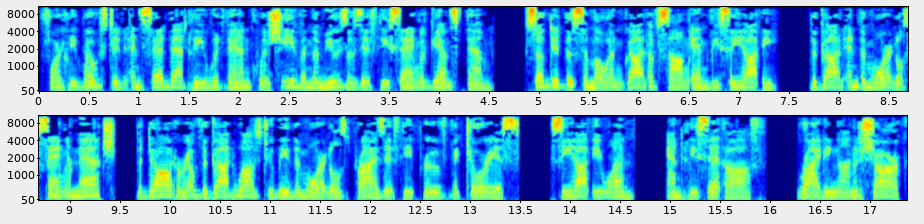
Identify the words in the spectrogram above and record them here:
for he boasted and said that he would vanquish even the muses if he sang against them. So did the Samoan god of song envy Siati. The god and the mortal sang a match. The daughter of the god was to be the mortal's prize if he proved victorious. Siati won, and he set off, riding on a shark,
